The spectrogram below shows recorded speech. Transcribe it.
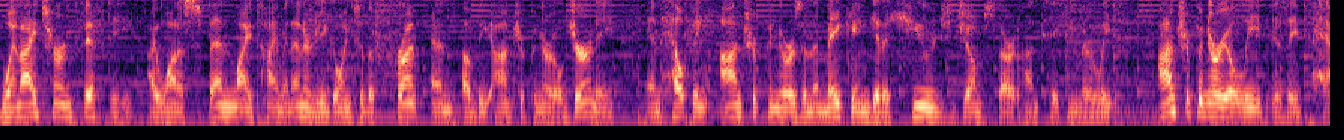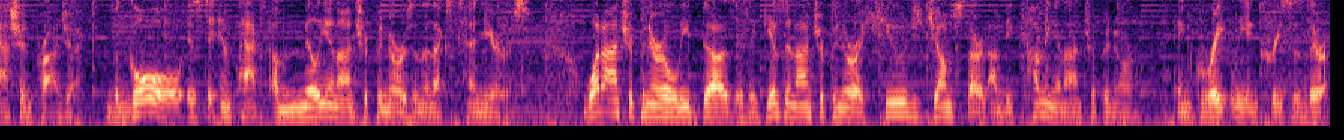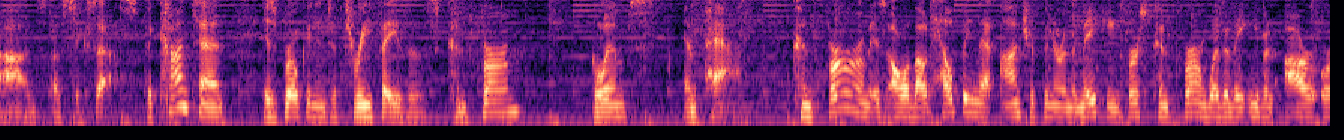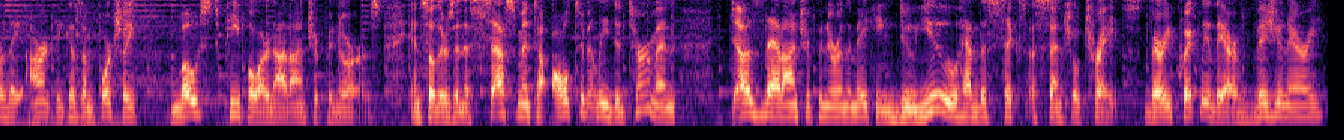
when I turn 50, I want to spend my time and energy going to the front end of the entrepreneurial journey and helping entrepreneurs in the making get a huge jumpstart on taking their leap. Entrepreneurial Leap is a passion project. The goal is to impact a million entrepreneurs in the next 10 years. What Entrepreneurial Leap does is it gives an entrepreneur a huge jumpstart on becoming an entrepreneur and greatly increases their odds of success. The content is broken into three phases confirm, glimpse, and path. Confirm is all about helping that entrepreneur in the making first confirm whether they even are or they aren't, because unfortunately, most people are not entrepreneurs. And so there's an assessment to ultimately determine does that entrepreneur in the making, do you have the six essential traits? Very quickly, they are visionary,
